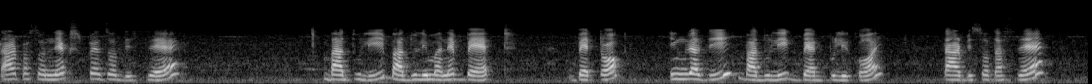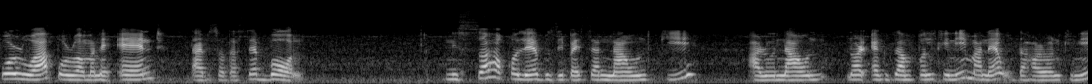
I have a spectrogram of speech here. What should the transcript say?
তাৰপাছত নেক্সট পেজত দিছে বাদুলি। বাদুলি মানে বেট বেটক ইংৰাজী বাদুলিক বেট বুলি কয়। তাৰপিছত আছে পৰুৱা পৰুৱা মানে এণ্ড তাৰপিছত আছে বল নিশ্চয় সকলোৱে বুজি পাইছা নাউন কি আৰু নাউনৰ এক্সাম্পলখিনি মানে উদাহৰণখিনি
